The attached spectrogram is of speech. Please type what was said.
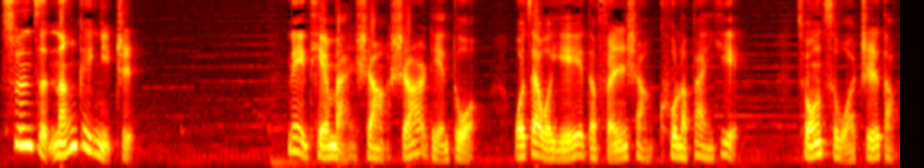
孙子能给你治。”那天晚上十二点多，我在我爷爷的坟上哭了半夜。从此我知道，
